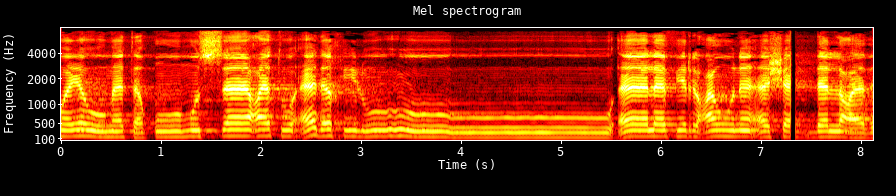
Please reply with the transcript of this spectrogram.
وَيَوْمَ تَقُومُ السَّاعَةُ أَدْخِلُوا آلَ فِرْعَوْنَ أَشَدَّ الْعَذَابِ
